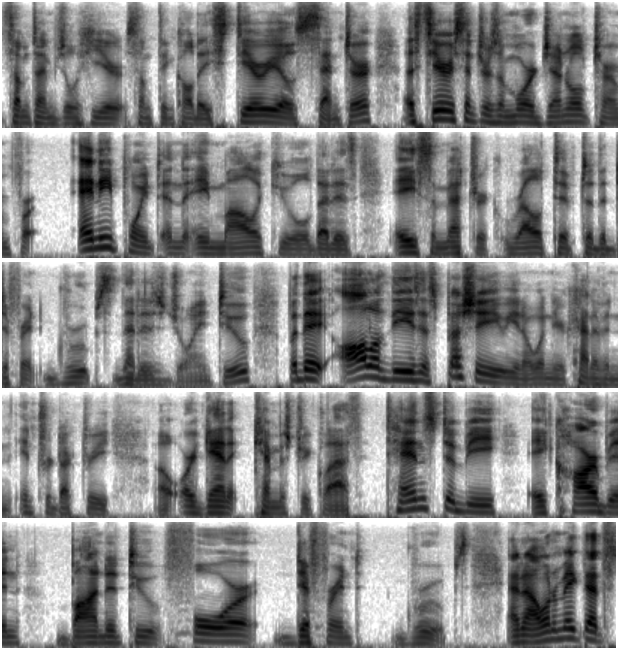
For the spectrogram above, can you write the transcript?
sometimes you'll hear something called a stereocenter. A stereocenter is a more general term for any point in a molecule that is asymmetric relative to the different groups that is joined to. But they, all of these, especially you know, when you're kind of in an introductory uh, organic chemistry class, tends to be a carbon bonded to four different groups. And I want to make that,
